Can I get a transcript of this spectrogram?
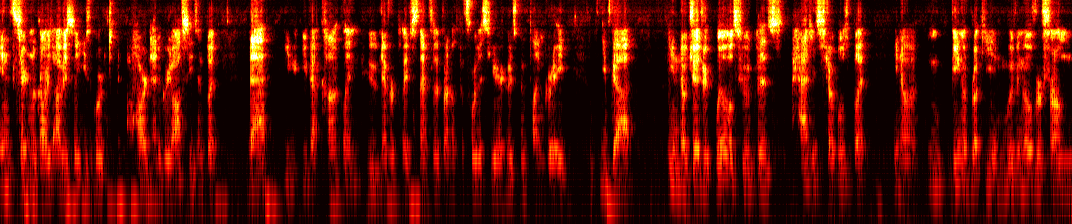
in certain regards. Obviously, he's worked hard and had a great offseason, but that you you got Conklin, who never played a snap for the Browns before this year, who's been playing great. You've got you know Jedrick Wills, who has had his struggles, but you know being a rookie and moving over from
